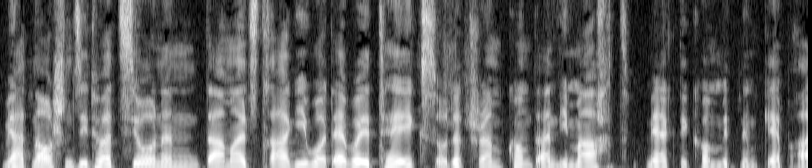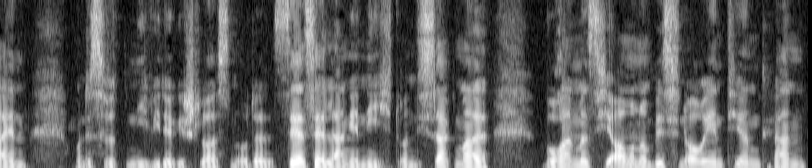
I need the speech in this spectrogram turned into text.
Wir hatten auch schon Situationen, damals Draghi, whatever it takes, oder Trump kommt an die Macht, Märkte kommen mit einem Gap rein und es wird nie wieder geschlossen oder sehr, sehr lange nicht. Und ich sag mal, woran man sich auch noch ein bisschen orientieren kann,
